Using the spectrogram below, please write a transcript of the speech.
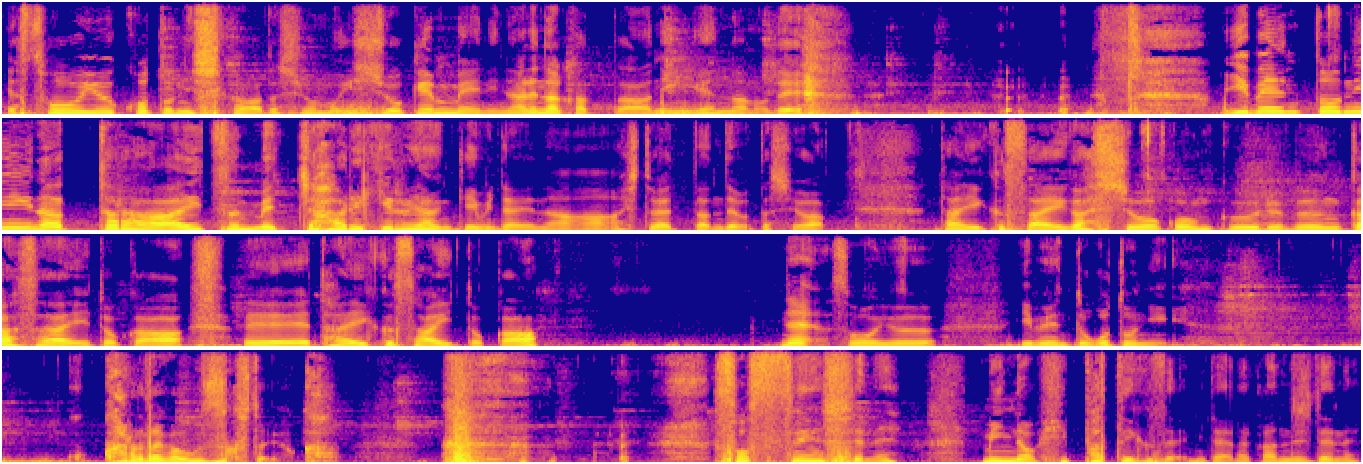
やそういうことにしか私はもう一生懸命になれなかった人間なので。イベントになったらあいつめっちゃ張り切るやんけみたいな人やったんで私は。体育祭合唱コンクール文化祭とか、えー、体育祭とかねそういうイベントごとに体がうずくというか 率先してねみんなを引っ張っていくぜみたいな感じでね、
